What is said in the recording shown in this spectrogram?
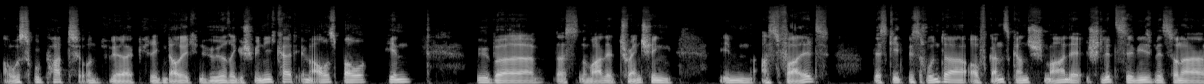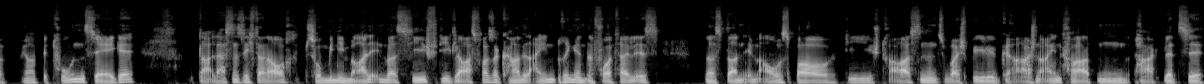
Ausrup hat. Und wir kriegen dadurch eine höhere Geschwindigkeit im Ausbau hin über das normale Trenching im Asphalt das geht bis runter auf ganz, ganz schmale Schlitze, wie mit so einer ja, Betonsäge. Da lassen sich dann auch so minimalinvasiv die Glasfaserkabel einbringen. Der Vorteil ist, dass dann im Ausbau die Straßen, zum Beispiel Garageneinfahrten, Parkplätze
